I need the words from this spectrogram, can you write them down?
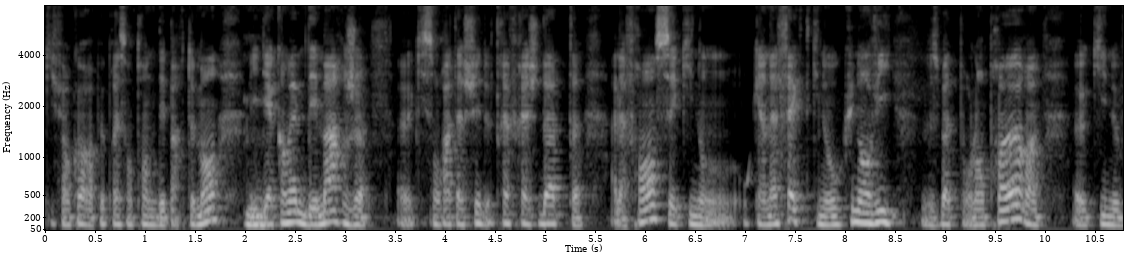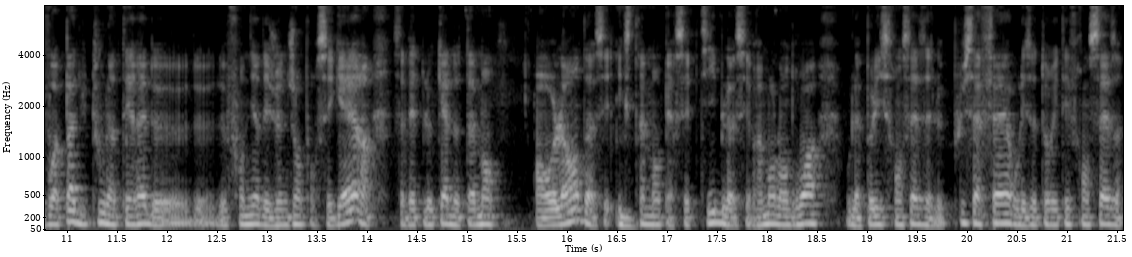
qui fait encore à peu près 130 départements, il y a quand même des marges euh, qui sont rattachées de très fraîche date à la France et qui n'ont aucun affect, qui n'ont aucune envie de se battre pour l'empereur, euh, qui ne voient pas du tout l'intérêt de, de, fournir des jeunes gens pour ces guerres. Ça va être le cas notamment en Hollande, c'est extrêmement perceptible. C'est vraiment l'endroit où la police française a le plus à faire, où les autorités françaises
